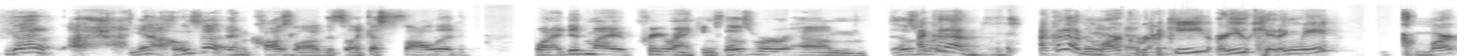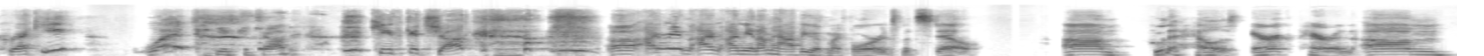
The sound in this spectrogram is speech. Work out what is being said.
you got yeah, Hossa and Kozlov is like a solid. When I did my pre rankings, those were um those were I could have I could have Mark. Recchi. Are you kidding me? Mark Recchi? What? Keith Tkachuk. Keith Tkachuk. uh, I mean, I, I mean, I'm happy with my forwards, but still. Um, who the hell is Eric Perrin? Um,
